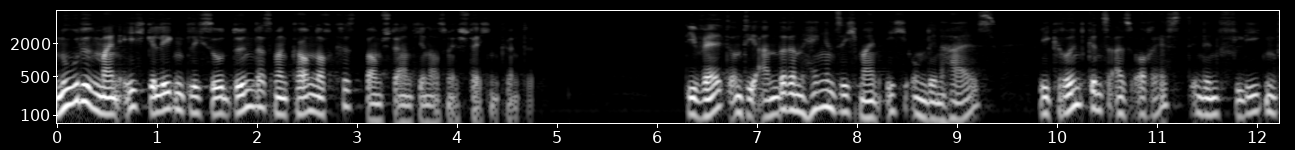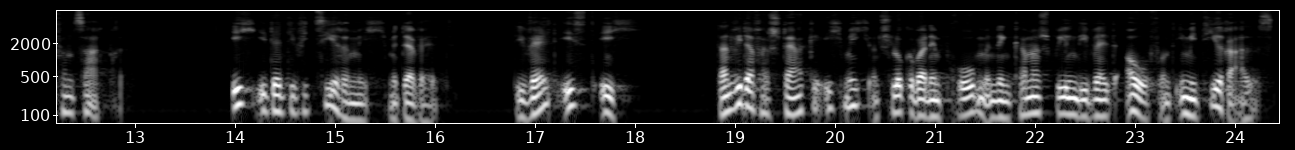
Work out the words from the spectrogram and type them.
nudeln mein Ich gelegentlich so dünn, dass man kaum noch Christbaumsternchen aus mir stechen könnte. Die Welt und die anderen hängen sich mein Ich um den Hals, wie Gründgens als Orest in den Fliegen von Sartre. Ich identifiziere mich mit der Welt. Die Welt ist ich. Dann wieder verstärke ich mich und schlucke bei den Proben in den Kammerspielen die Welt auf und imitiere alles.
